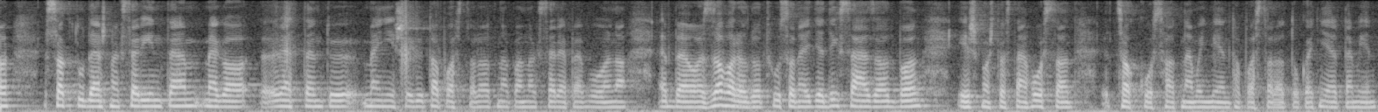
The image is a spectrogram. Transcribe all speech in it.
a szaktudásnak szerintem, meg a rettentő mennyiségű tapasztalatnak annak szerepe volna ebbe a zavarodott 21. században, és most aztán hosszan cakkozhatnám, hogy milyen tapasztalatokat nyertem én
